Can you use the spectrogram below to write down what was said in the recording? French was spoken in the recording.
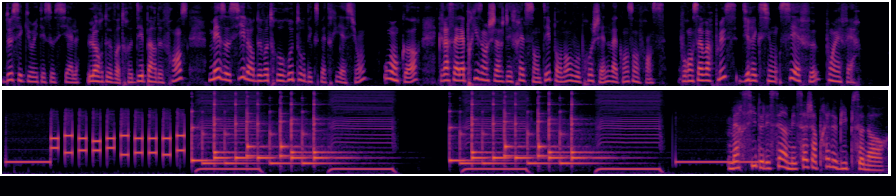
de sécurité sociale lors de votre départ de France, mais aussi lors de votre retour d'expatriation, ou encore grâce à la prise en charge des frais de santé pendant vos prochaines vacances en France. Pour en savoir plus, direction cfe.fr. Merci de laisser un message après le bip sonore.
